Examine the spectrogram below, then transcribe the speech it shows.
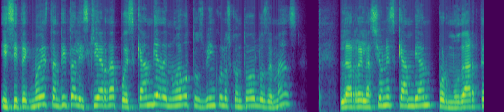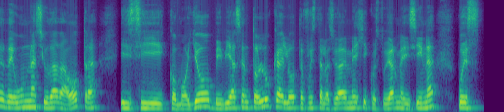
Y si te mueves tantito a la izquierda, pues cambia de nuevo tus vínculos con todos los demás. Las relaciones cambian por mudarte de una ciudad a otra. Y si, como yo, vivías en Toluca y luego te fuiste a la Ciudad de México a estudiar medicina, pues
